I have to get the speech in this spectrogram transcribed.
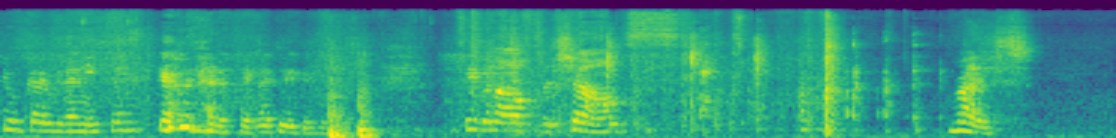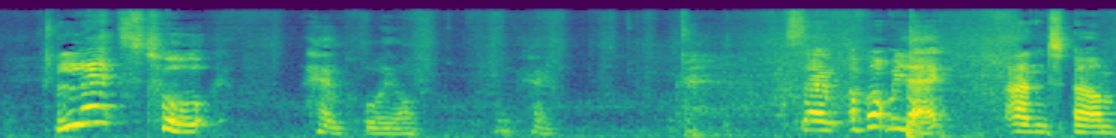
You'll go with anything. Go with anything, I do go with anything. Even after the chance. Right. Let's talk hemp oil. Okay. So I've got my leg, and um,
